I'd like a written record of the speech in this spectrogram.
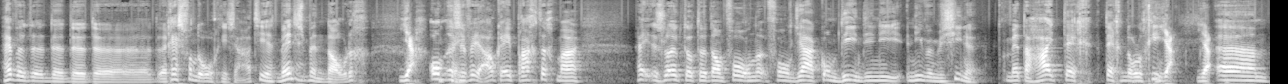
Hebben we de, de, de, de, de rest van de organisatie, het management nodig. Ja, om okay. te zeggen van ja, oké, okay, prachtig, maar hey, het is leuk dat er dan volgende, volgend jaar komt die, die, die nieuwe machine met de high-tech technologie. Ja, ja. Um,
